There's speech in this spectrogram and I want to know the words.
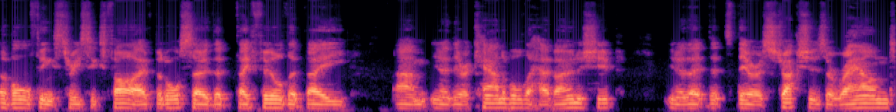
of all things 365, but also that they feel that they um, you know, they're accountable. They have ownership. You know, that, that there are structures around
